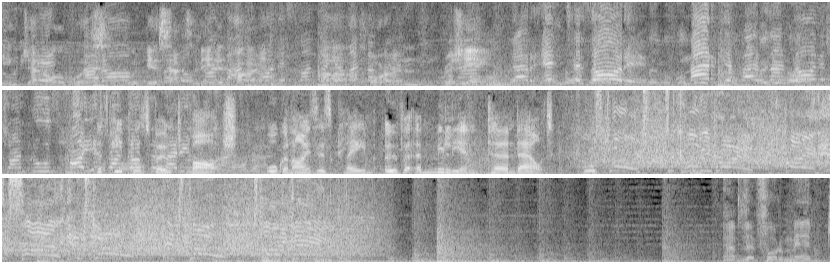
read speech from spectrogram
General was would be assassinated by uh, a foreign regime. The People's Vote March. Organisers claim over a million turned out. have therefore made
